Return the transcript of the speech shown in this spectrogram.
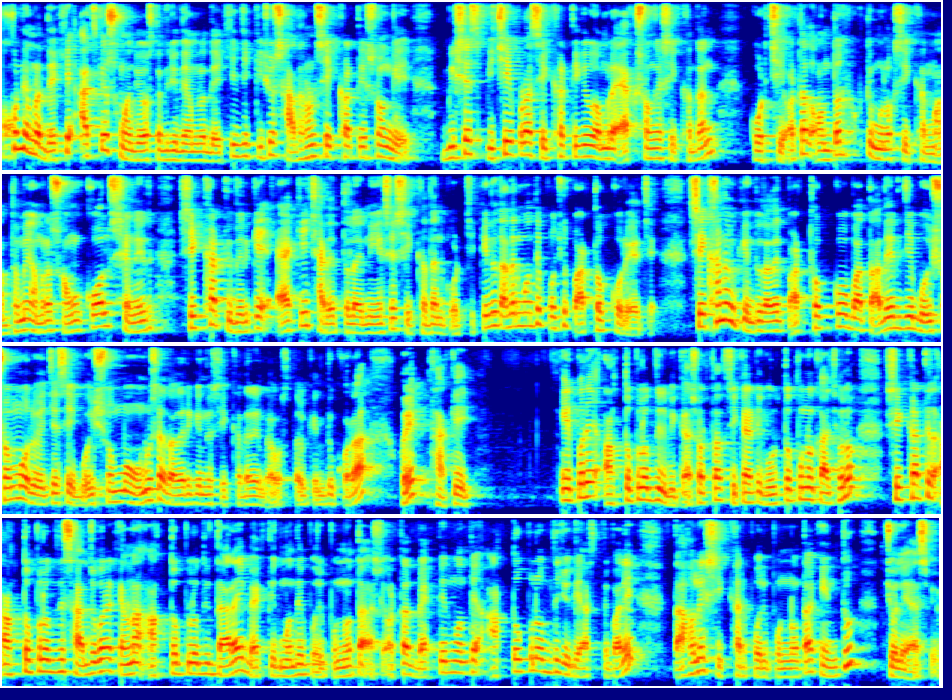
ওখানে আমরা দেখি, আজকের সমাজ ব্যবস্থাতে যদি আমরা দেখি যে কিছু সাধারণ শিক্ষার্থীর সঙ্গে বিশেষ পিছিয়ে পড়া শিক্ষার্থীকেও আমরা একসঙ্গে শিক্ষাদান করছি। অর্থাৎ অন্তর্ভুক্তিমূলক শিক্ষার মাধ্যমে আমরা সকল শ্রেণির শিক্ষার্থীদেরকে একই ছাদের তলায় নিয়ে এসে শিক্ষাদান করছি। কিন্তু তাদের মধ্যে প্রচুর পার্থক্য রয়েছে। সেখানেও কিন্তু তাদের পার্থক্য বা তাদের যে বৈষম্য রয়েছে, সেই বৈষম্য অনুসারে তাদের কিন্তু শিক্ষাদানের ব্যবস্থাও কিন্তু করা হয়ে থাকে। এরপরে আত্মোপলব্ধির বিকাশ, অর্থাৎ শিক্ষার একটি গুরুত্বপূর্ণ কাজ হলো শিক্ষার্থীর আত্মোপলব্ধিতে সাহায্য করে, কেননা আত্মোপলব্ধির দ্বারাই ব্যক্তির মধ্যে পরিপূর্ণতা আসে। অর্থাৎ ব্যক্তির মধ্যে আত্মোপলব্ধি যদি আসতে পারে, তাহলে শিক্ষার পরিপূর্ণতা কিন্তু চলে আসবে।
